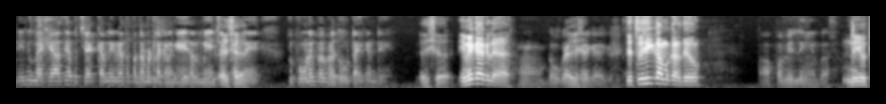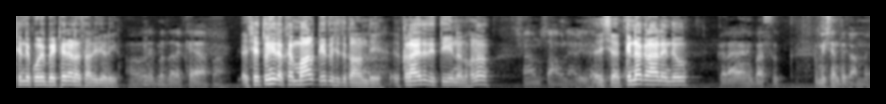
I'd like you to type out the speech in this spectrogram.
ਨਹੀਂ ਨਹੀਂ ਮੈਂ ਕਿਹਾ ਸੀ ਆਪਾਂ ਚੈੱਕ ਕਰਨੀ ਫਿਰ ਤਾਂ 15 ਮਿੰਟ ਲੱਗਣਗੇ ਚਲ ਮੇਨ ਚੈੱਕ ਕਰਨੇ। ਜੋ ਪਾਉਣੇ ਪਏ ਫਿਰ 2 2.5 ਘੰਟੇ। ਅੱਛਾ ਇਵੇਂ ਕਹਿ ਕੇ ਲਿਆ? ਹਾਂ ਦੋ ਘੰਟੇ ਕਹਿ ਗਏ ਤੇ ਤੁਸੀਂ ਕੰਮ ਕਰਦੇ ਹੋ? ਆਪਾਂ ਵਿਹਲੇ ਹੀ ਆ ਬਸ। ਨਹੀਂ ਉੱਥੇ ਦੇ ਕੋਲੇ ਬੈਠੇ ਰਹਿਣਾ ਸਾਰੀ ਦਿਹਾੜੀ ਉਹਦੇ ਬੰਦਾ ਰੱਖਿਆ ਆਪਾਂ। ਅੱਛਾ ਤੁਸੀਂ ਰੱਖਿਆ? ਮਾਲਕ ਹੈ ਤੁਸੀਂ ਦੁਕਾਨ ਦੇ। ਕਿਰਾਏ ਤੇ ਦਿੱਤੀ ਇਹਨਾਂ ਨੂੰ ਹਨਾ? ਸ਼ਾਮ ਨੂੰ ਹਿਸਾਬ ਲੈ ਲਈ ਅੱਛਾ ਕਿੰਨਾ ਕਿਰਾਇਆ ਲੈਂਦੇ ਹੋ? ਕਰਾਇਆ ਨਹੀਂ ਬਸ ਕਮਿਸ਼ਨ ਤੇ ਕੰਮ ਹੈ।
